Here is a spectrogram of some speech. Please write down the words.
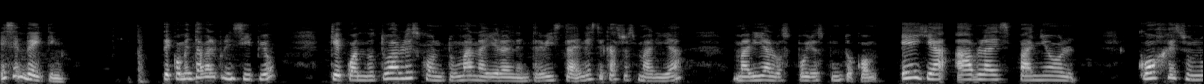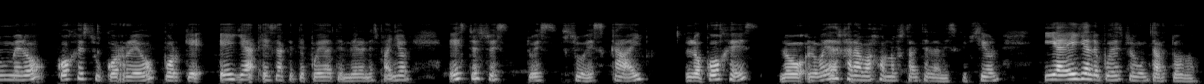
Es en dating. Te comentaba al principio que cuando tú hables con tu manager en la entrevista, en este caso es María, marialospollos.com, ella habla español. Coge su número, coge su correo, porque ella es la que te puede atender en español. Esto es su, es Skype. Lo coges, lo, voy a dejar abajo, no obstante, en la descripción. Y a ella le puedes preguntar todo,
